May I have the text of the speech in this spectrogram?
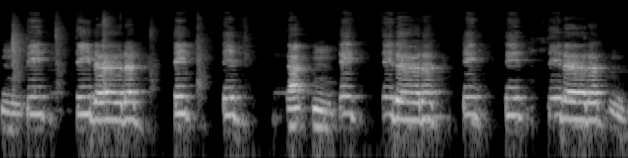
嗯，滴滴哒哒滴滴啊，嗯，滴滴哒哒滴滴滴哒哒，嗯，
